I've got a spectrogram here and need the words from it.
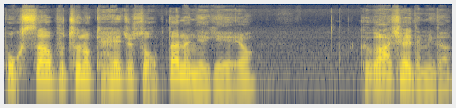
복사 붙여넣기 해줄 수 없다는 얘기예요. 그거 아셔야 됩니다.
